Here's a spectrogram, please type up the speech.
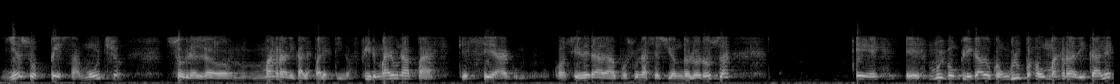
Y eso pesa mucho sobre los más radicales palestinos. Firmar una paz que sea considerada pues una sesión dolorosa es, es muy complicado con grupos aún más radicales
